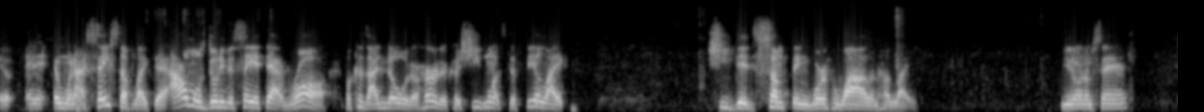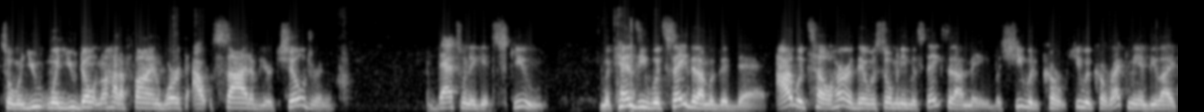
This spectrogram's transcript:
and, and when I say stuff like that, I almost don't even say it that raw because I know it'll hurt her because she wants to feel like she did something worthwhile in her life. You know what I'm saying? So when you when you don't know how to find worth outside of your children, that's when it gets skewed. Mackenzie would say that I'm a good dad. I would tell her there were so many mistakes that I made, but she would cor- she would correct me and be like,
